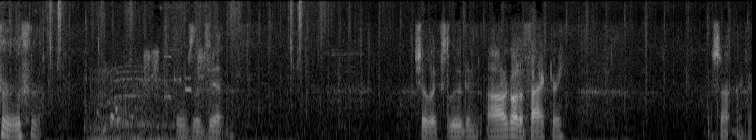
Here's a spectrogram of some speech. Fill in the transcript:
Game's legit. She looks looted. Oh, I'll go to factory. Okay.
